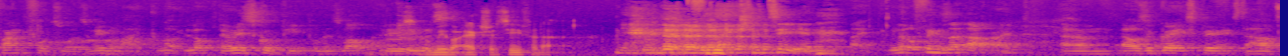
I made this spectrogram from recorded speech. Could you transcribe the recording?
thankful towards us. We were like, look, look, there is good people as well. Mm. was- We got extra tea for that. yeah, extra tea and like little things like that, right? Um, that was a great experience to have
